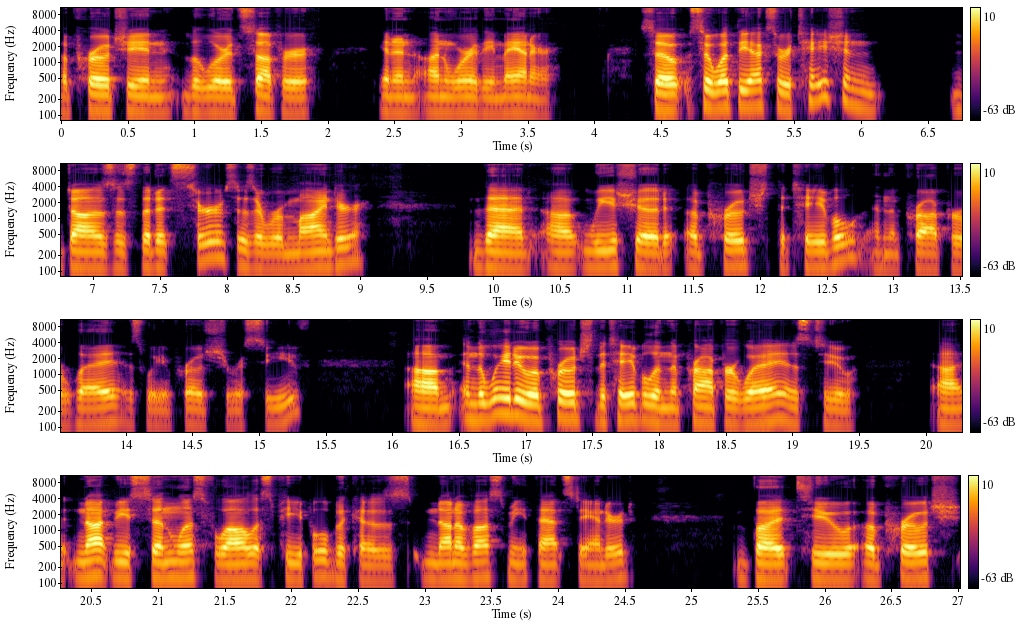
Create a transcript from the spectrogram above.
approaching the Lord's Supper in an unworthy manner. So, so what the exhortation does is that it serves as a reminder that uh, we should approach the table in the proper way as we approach to receive. Um, and the way to approach the table in the proper way is to uh, not be sinless, flawless people, because none of us meet that standard, but to approach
